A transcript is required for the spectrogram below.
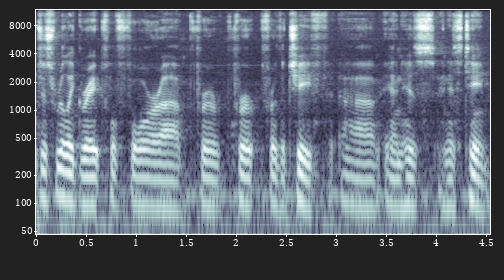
just really grateful for, for, for, for the chief and his, and his team.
